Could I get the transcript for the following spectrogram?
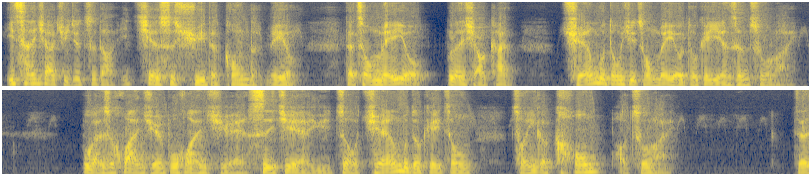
一参下去就知道，一切是虚的、空的，没有。但从没有不能小看，全部东西从没有都可以延伸出来，不管是幻觉不幻觉，世界、宇宙，全部都可以从从一个空跑出来。这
